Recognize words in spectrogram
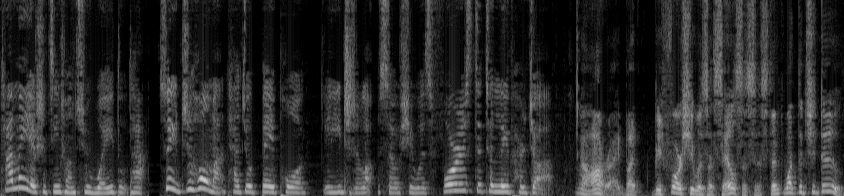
他们也是经常去围堵他，所以之后嘛，他就被迫离职了。So she was forced to leave her job. Oh, all right, but before she was a sales assistant, what did she do?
